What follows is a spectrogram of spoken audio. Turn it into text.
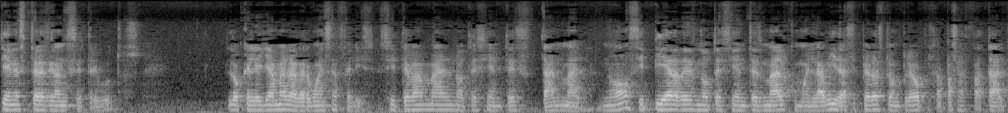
tienes tres grandes atributos. Lo que le llama la vergüenza feliz. Si te va mal, no te sientes tan mal, ¿no? Si pierdes, no te sientes mal como en la vida. Si pierdes tu empleo, pues la pasas fatal.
